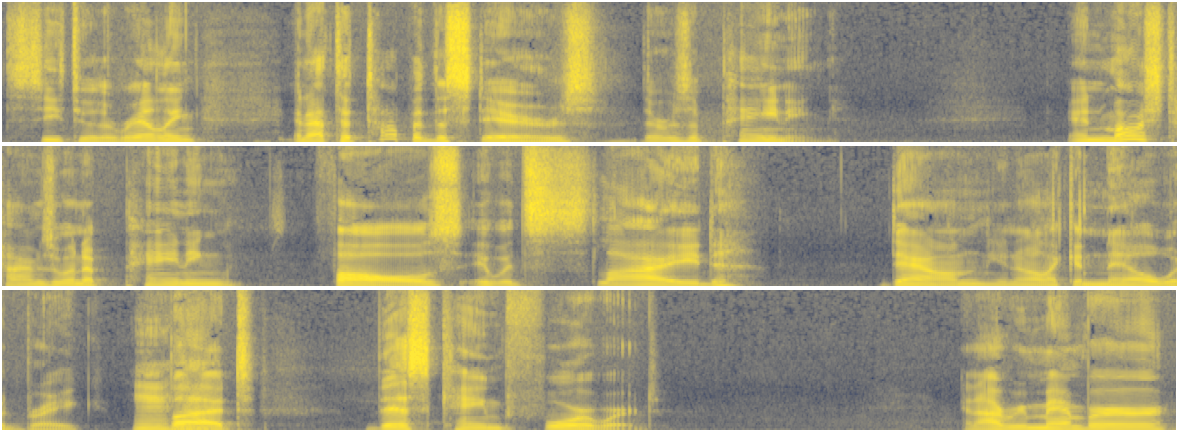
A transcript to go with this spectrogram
see through the railing, and at the top of the stairs there was a painting. And most times when a painting falls, it would slide down, you know, like a nail would break. Mhm. But this came forward. And I remember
